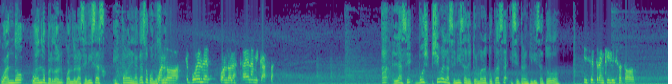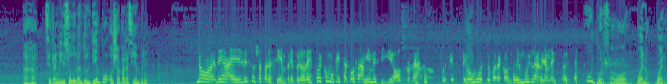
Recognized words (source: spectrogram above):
¿Cuándo, cuándo, perdón, cuando las cenizas estaban en la casa o cuando, se Cuando van? vuelven, cuando las traen a mi casa. Ah, las ce- vos llevan las cenizas de tu hermano a tu casa y se tranquiliza todo. Y se tranquiliza todo. Ajá. ¿Se tranquilizó durante un tiempo o ya para siempre? No, de, eh, de eso ya para siempre, pero después como que esta cosa a mí me siguió a otro lado, porque tengo Ay. mucho para contar, es muy larga la historia. Uy, por favor. Bueno, bueno,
